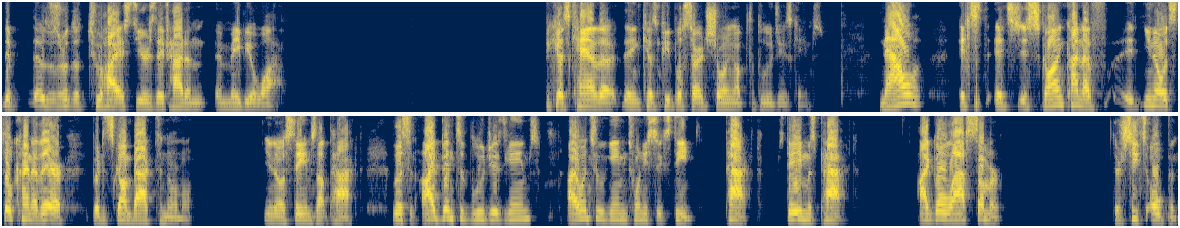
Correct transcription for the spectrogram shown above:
they, those were the two highest years they've had in, in maybe a while because Canada because people started showing up to Blue Jays games. Now it's it's just gone kind of it, you know it's still kind of there, but it's gone back to normal. You know, stadium's not packed. Listen, I've been to Blue Jays games. I went to a game in 2016, packed. Stadium was packed. I go last summer. Their seats open.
